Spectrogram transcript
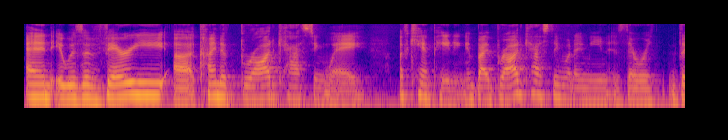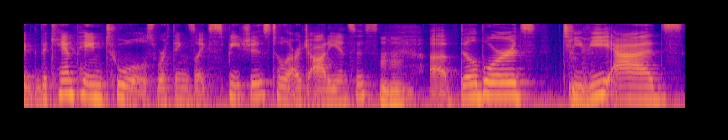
And it was a very uh, kind of broadcasting way of campaigning. And by broadcasting, what I mean is there were the, the campaign tools were things like speeches to large audiences, uh, billboards, TV ads,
